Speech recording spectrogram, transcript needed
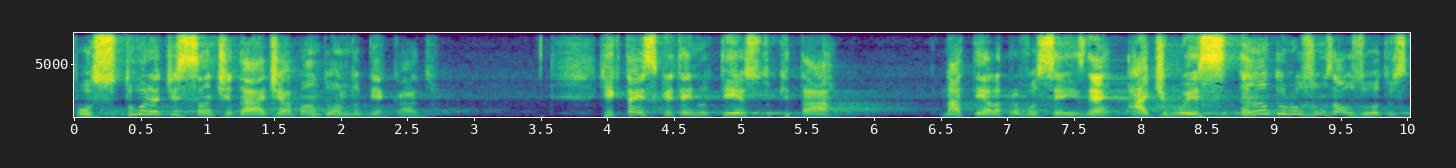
postura de santidade e abandono do pecado. O que está escrito aí no texto que está na tela para vocês, né? Admoestando-nos uns aos outros,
